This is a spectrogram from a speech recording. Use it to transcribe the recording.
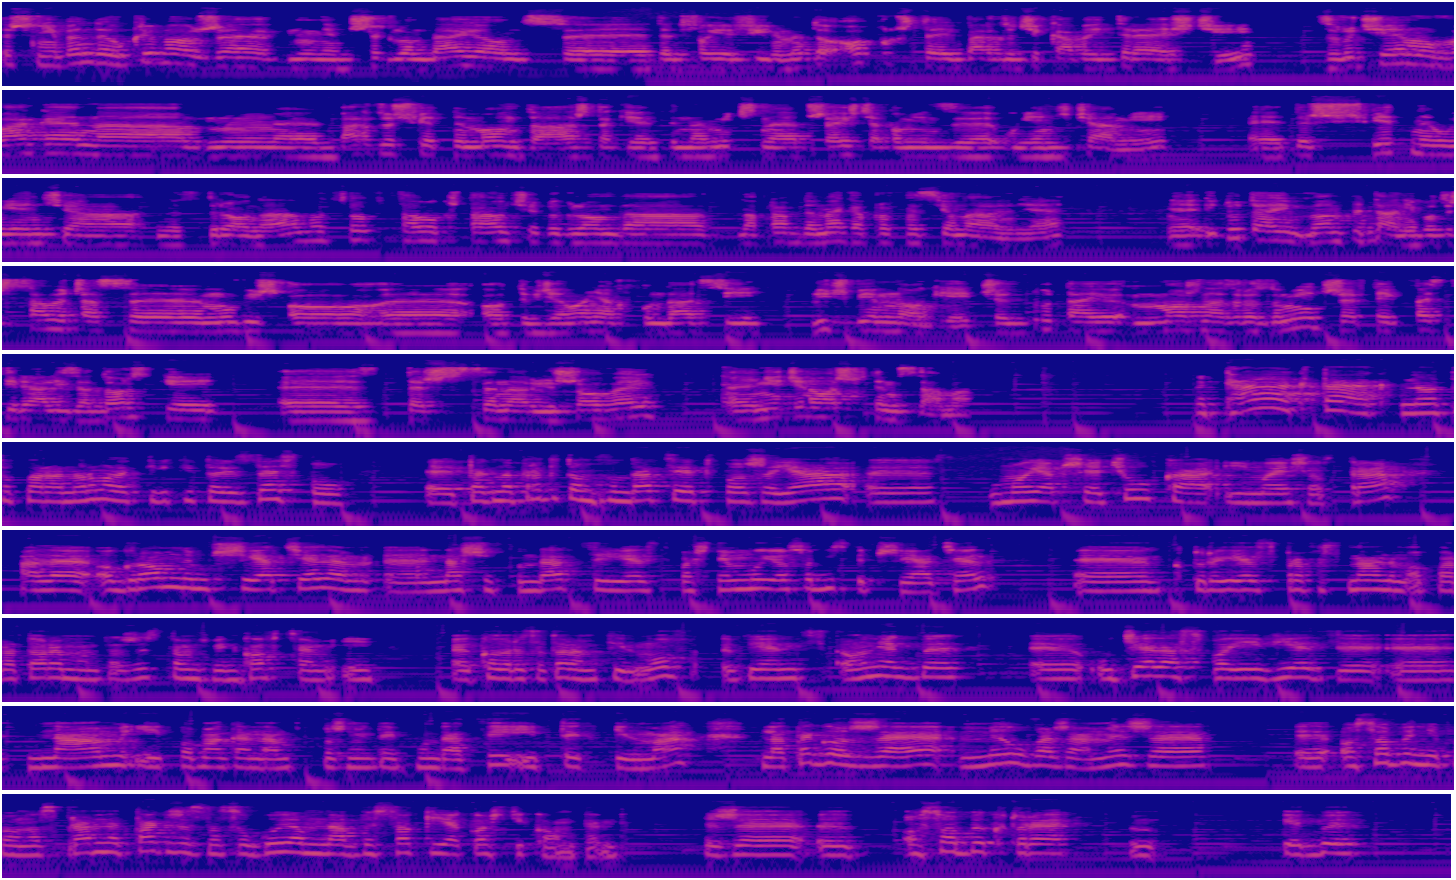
Też nie będę ukrywał, że mm, przeglądając te Twoje filmy, to oprócz tej bardzo ciekawej treści, zwróciłem uwagę na mm, bardzo świetny montaż, takie dynamiczne przejścia pomiędzy ujęciami E, też świetne ujęcia z drona, no co w całokształcie wygląda naprawdę mega profesjonalnie. E, I tutaj mam pytanie, bo też cały czas e, mówisz o, o tych działaniach fundacji w liczbie mnogiej. Czy tutaj można zrozumieć, że w tej kwestii realizatorskiej, też scenariuszowej, nie działasz w tym sama? Tak, tak. No to Paranormal Activity to jest zespół. Tak naprawdę tą fundację tworzę ja, moja przyjaciółka i moja siostra, ale ogromnym przyjacielem e, naszej fundacji jest właśnie mój osobisty przyjaciel, e, który jest profesjonalnym operatorem, montażystą, dźwiękowcem i e, koloryzatorem filmów, więc on jakby udziela swojej wiedzy nam i pomaga nam w tworzeniu tej fundacji i w tych filmach, dlatego że my uważamy, że osoby niepełnosprawne także zasługują na wysokiej jakości content, że osoby, które jakby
